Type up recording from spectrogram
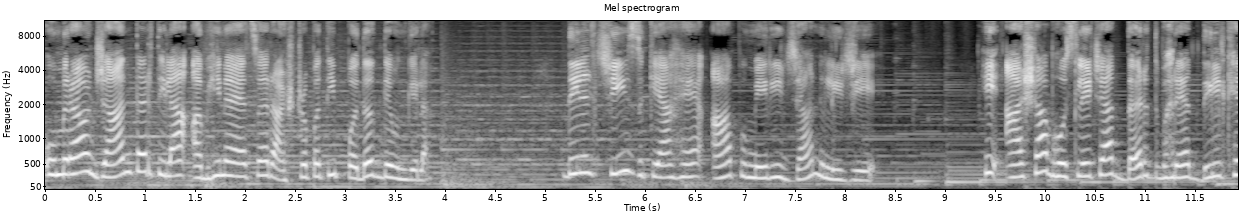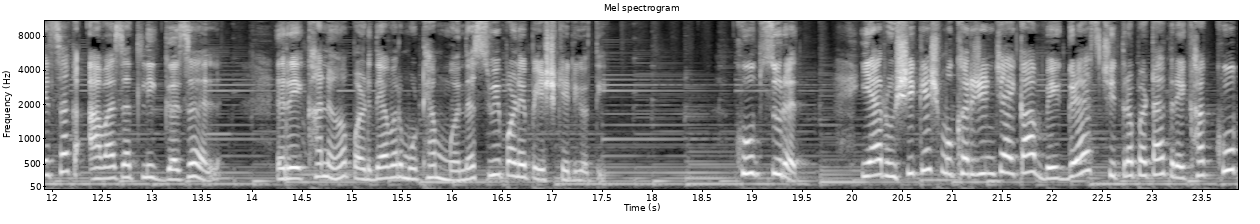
उमराव जान तर तिला अभिनयाचं राष्ट्रपती पदक देऊन गेला. दिल चीज क्या है आप मेरी जान लीजिए. ही आशा भोसलेच्या दर्द भऱ्या दिलखेचक आवाजातली गझल रेखानं पडद्यावर मोठ्या मनस्वीपणे पेश केली होती. खूपसुरत या ऋषिकेश मुखर्जींच्या एका वेगळ्याच चित्रपटात रेखा खूप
